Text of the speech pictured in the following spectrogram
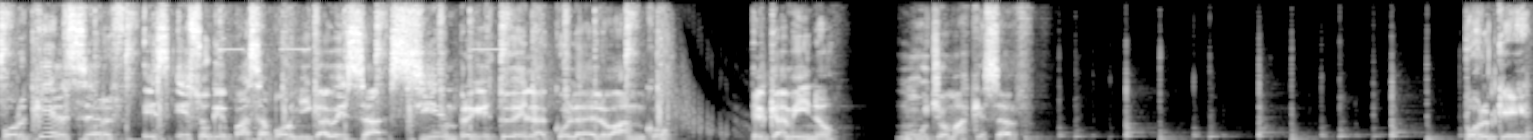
¿Por qué el surf es eso que pasa por mi cabeza siempre que estoy en la cola del banco? El camino, mucho más que surf. ¿Por qué?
